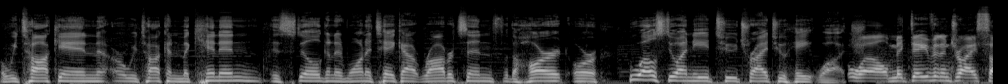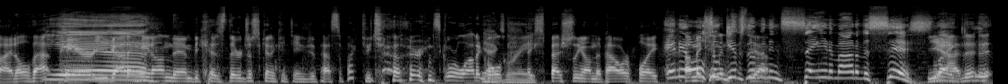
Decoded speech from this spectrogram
are we talking are we talking MacKinnon is still going to want to take out Robertson for the Hart, or who else do I need to try to hate watch? Well, McDavid and Draisaitl, that yeah. pair, you got to hate on them because they're just going to continue to pass the puck to each other and score a lot of yeah, goals, great. especially on the power play. And it uh, also gives them yeah. an insane amount of assists. Yeah, like, th- th-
